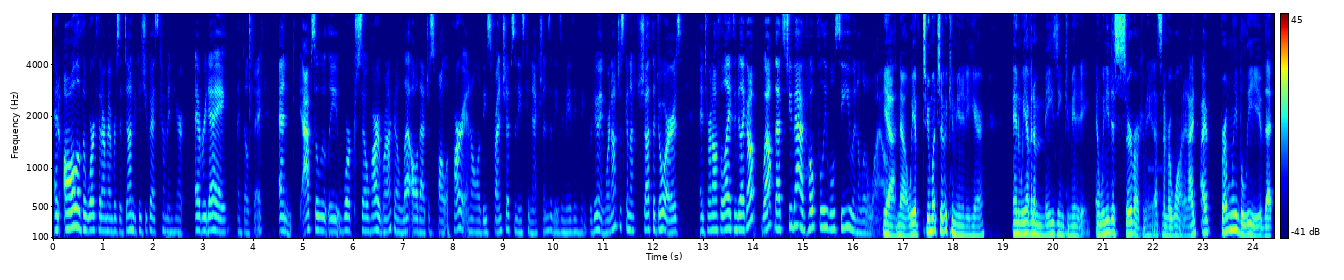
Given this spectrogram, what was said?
and all of the work that our members have done because you guys come in here every day until today and absolutely work so hard. We're not going to let all that just fall apart and all of these friendships and these connections and these amazing things we're doing. We're not just going to shut the doors and turn off the lights and be like, oh, well, that's too bad. Hopefully, we'll see you in a little while. Yeah, no, we have too much of a community here. And we have an amazing community and we need to serve our community. That's number one. And i, I firmly believe that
